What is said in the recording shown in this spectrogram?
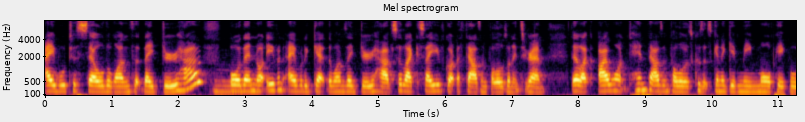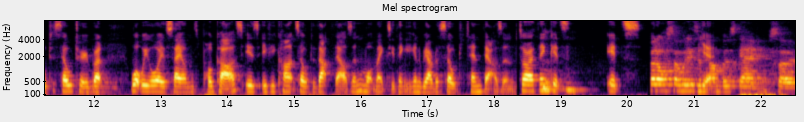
able to sell the ones that they do have, or they're not even able to get the ones they do have. So, like, say you've got a thousand followers on Instagram, they're like, I want 10,000 followers because it's going to give me more people to sell to. But what we always say on this podcast is if you can't sell to that thousand, what makes you think you're going to be able to sell to 10,000? So, I think it's. It's But also, it is a Yeah. numbers game. So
